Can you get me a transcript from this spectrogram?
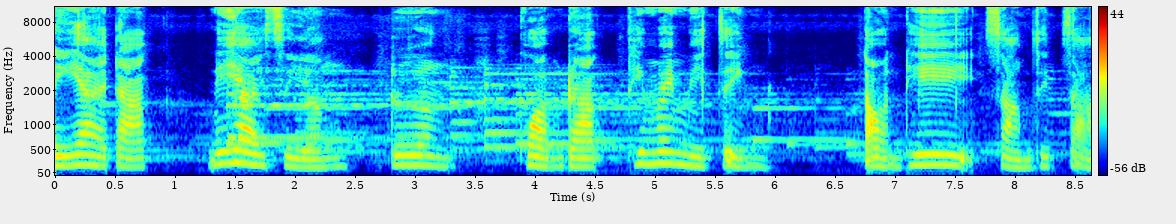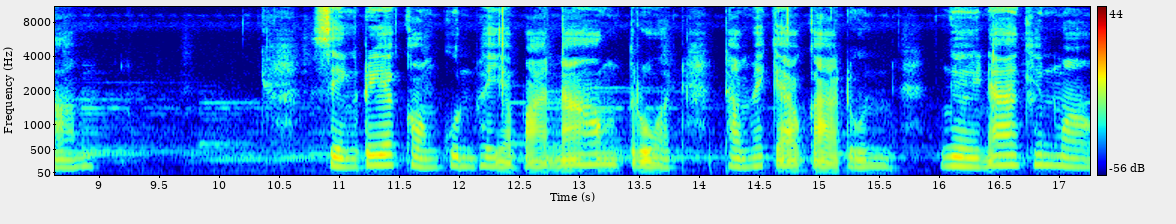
นิยายรัก นิยายเสียง เรื่อง ความรักที่ไม่มีจริง ตอนที่ 33 เสียงเรียกของคุณพยาบาลหน้าห้องตรวจทำให้แก้วการุณ เงยหน้าขึ้นมอง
